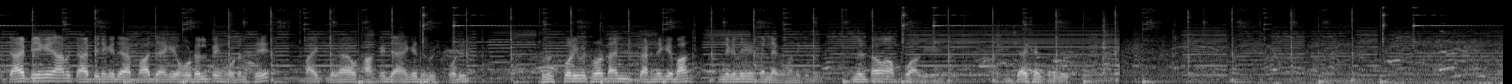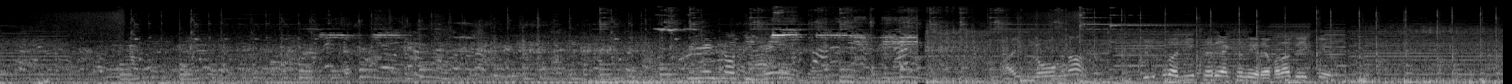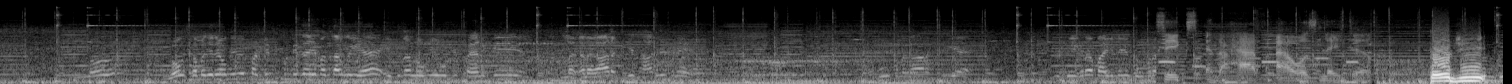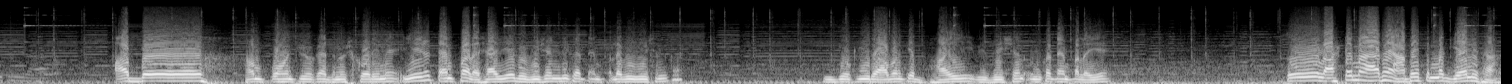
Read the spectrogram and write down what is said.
चाय पियेंगे यहाँ पे। चाय पीने के जाए बाद जाएँगे होटल पे। होटल से बाइक वगैरह उठा के जाएँगे धनुषकोड़ी धनुषकोड़ी में थोड़ा टाइम बैठने के बाद निकलेंगे कन्याकुमारी के लिए। मिलता हूँ आपको आगे। जय शंकर भाई बिल्कुल रिएक्शन दे रहे हैं पता देख के। लोग लोग समझ रहे होंगे कि पंडित पंडित ये बंदा कोई है इतना लोग ये पहन के लगा रखी है साथ में अपने। लगा रखी है। देख रहा बाइक लेके घूम रहा Six and a half hours तो जी अब हम पहुँच चुके हैं धनुषकोडी में। ये ना टेंपल है शायद ये विभीषण जी का टेंपल है विभीषण का? जो कि रावण के भाई विभीषण उनका टेंपल है ये। तो लास्ट टाइम मैं आया था, यहाँ पे तो मैं गया नहीं था।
